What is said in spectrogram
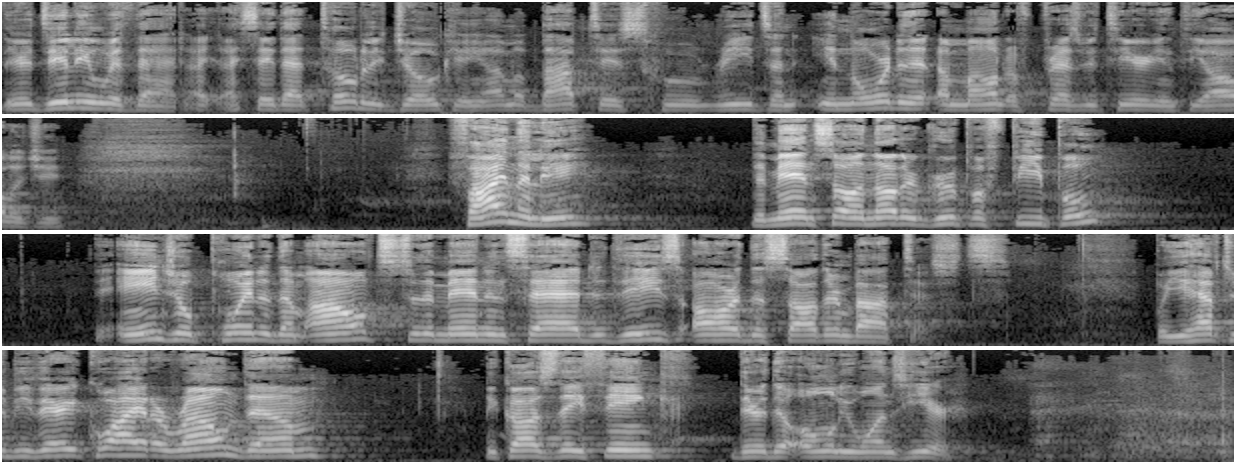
they're dealing with that. I, I, say that totally joking. I'm a Baptist who reads an inordinate amount of Presbyterian theology. Finally, the man saw another group of people. The angel pointed them out to the man and said, These are the Southern Baptists. But you have to be very quiet around them because they think they're the only ones here.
